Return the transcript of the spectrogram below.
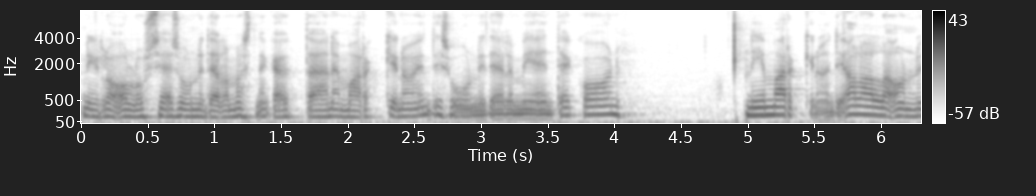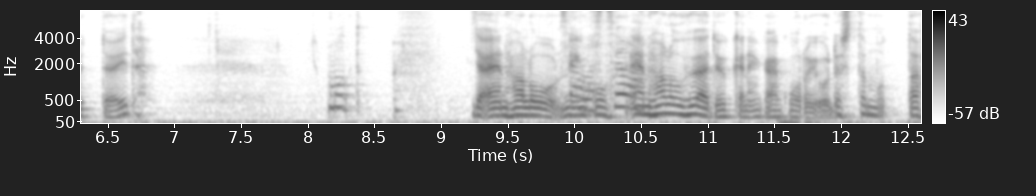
niillä on ollut siellä suunnitelmassa, ne käyttää ne markkinointisuunnitelmien tekoon. Niin markkinointialalla on nyt töitä. Mut Ja en halua, niin on. en halua hyötyä kenenkään kurjuudesta, mutta,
